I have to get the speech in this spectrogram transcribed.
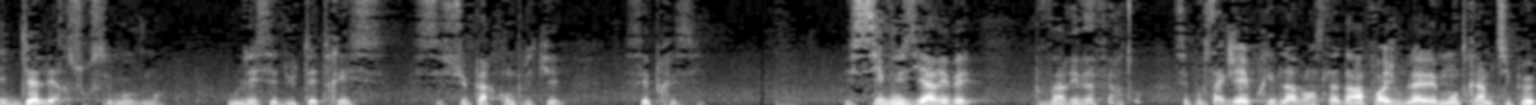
ils galèrent sur ces mouvements. Dites, c'est du Tetris, c'est super compliqué, c'est précis. Et si vous y arrivez, vous pouvez arriver à faire tout. C'est pour ça que j'avais pris de l'avance la dernière fois, je vous l'avais montré un petit peu.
